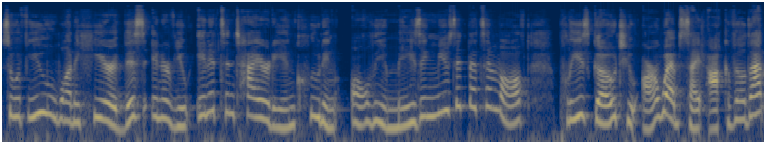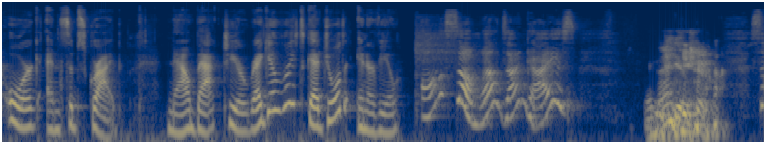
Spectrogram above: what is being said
So if you want to hear this interview in its entirety, including all the amazing music that's involved, please go to our website, acaville.org, and subscribe. Now back to your regularly scheduled interview. Awesome. Well done, guys. Thank you. So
